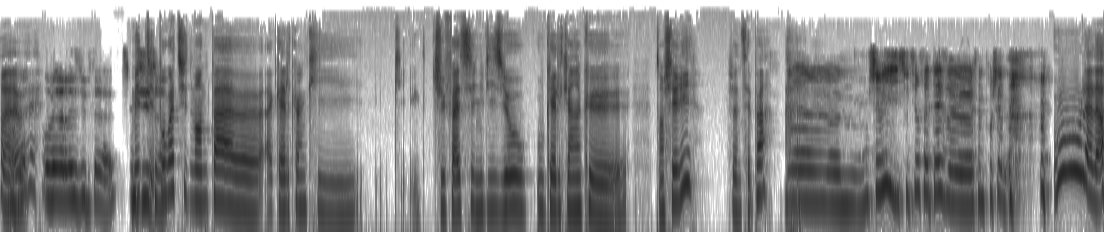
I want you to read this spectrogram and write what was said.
ouais, ouais. On verra le résultat. Mais pourquoi tu demandes pas euh, à quelqu'un qui, qui tu fasses une visio ou, quelqu'un que ton chéri? Je ne sais pas. Euh, mon chéri, il soutient sa thèse la semaine prochaine. Ouh là là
